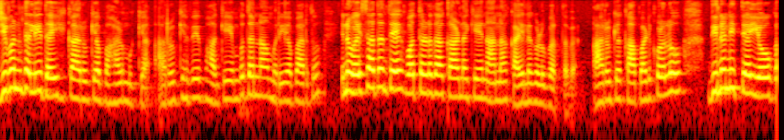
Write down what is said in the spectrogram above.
ಜೀವನದಲ್ಲಿ ದೈಹಿಕ ಆರೋಗ್ಯ ಬಹಳ ಮುಖ್ಯ. ಆರೋಗ್ಯವೇ ಭಾಗ್ಯ ಎಂಬುದನ್ನು ಮರೆಯಬಾರದು. ಇನ್ನು ವಯಸ್ಸಾದಂತೆ ಒತ್ತಡದ ಕಾರಣಕ್ಕೆ ನಾನಾ ಕಾಯಿಲೆಗಳು ಬರ್ತವೆ. ಆರೋಗ್ಯ ಕಾಪಾಡಿಕೊಳ್ಳಲು ದಿನನಿತ್ಯ ಯೋಗ,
